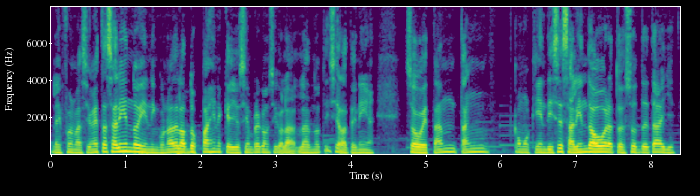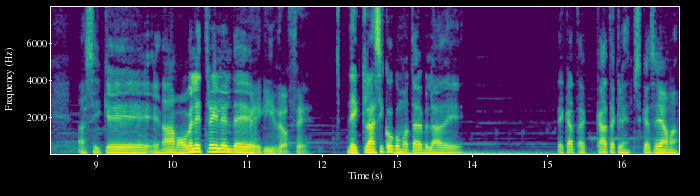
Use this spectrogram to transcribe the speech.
la información está saliendo y en ninguna de las dos páginas que yo siempre consigo las noticias la tenía. So, están tan, como quien dice, saliendo ahora todos esos detalles. Así que nada, vamos a ver el trailer de. Peggy 12 del clásico como tal, ¿verdad? De, de Cataclysm, que se llama.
